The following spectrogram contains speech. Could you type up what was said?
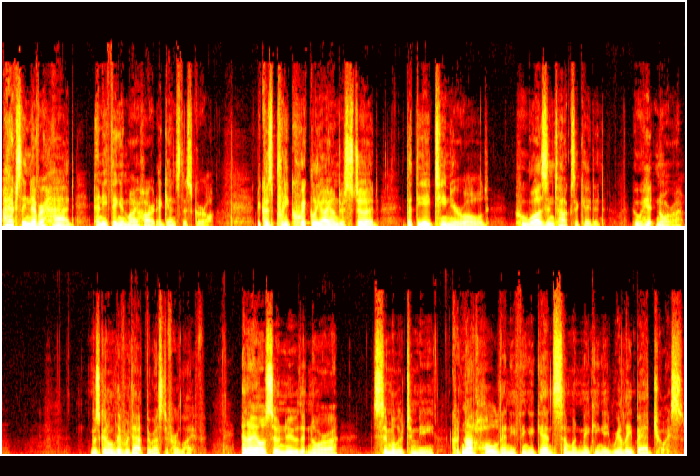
I actually never had anything in my heart against this girl because pretty quickly I understood that the 18 year old who was intoxicated, who hit Nora, was going to live with that the rest of her life. And I also knew that Nora, similar to me, could not hold anything against someone making a really bad choice.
